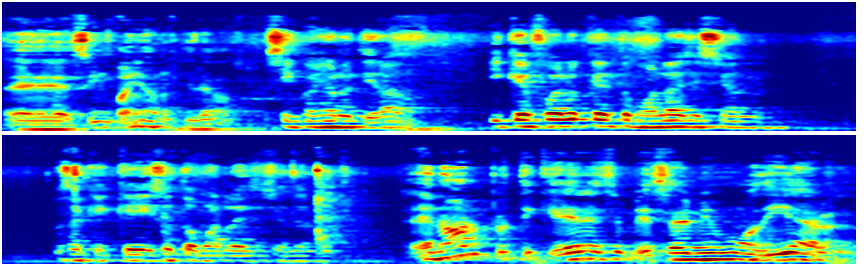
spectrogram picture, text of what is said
Eh, cinco años retirado. Cinco años retirado. ¿Y qué fue lo que tomó la decisión? O sea, ¿qué, qué hizo tomar la decisión del retiro? Eh, no, lo platiqué ese, ese, mismo día.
